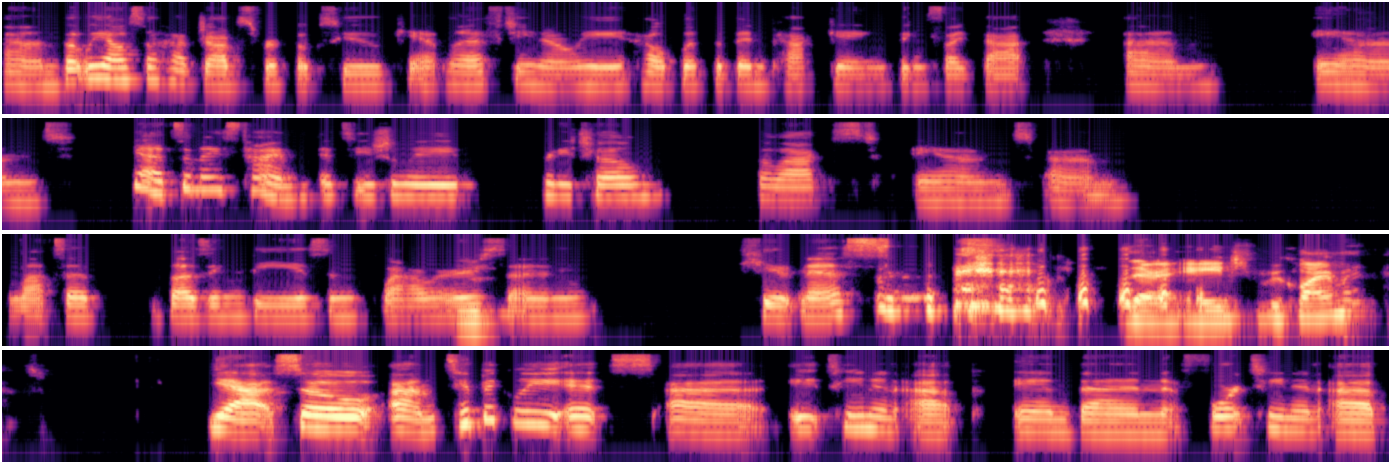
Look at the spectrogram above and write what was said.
um, but we also have jobs for folks who can't lift you know we help with the bin packing things like that um, and yeah it's a nice time it's usually pretty chill relaxed and um, lots of buzzing bees and flowers mm. and cuteness is there an age requirement yeah. So um, typically it's uh, 18 and up, and then 14 and up,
